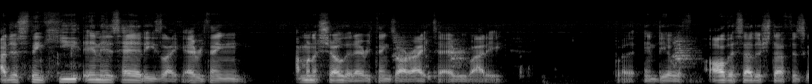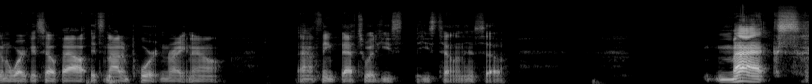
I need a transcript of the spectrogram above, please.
I just think he in his head, he's like everything. I'm gonna show that everything's all right to everybody, but and deal with all this other stuff is gonna work itself out. It's not important right now, and I think that's what he's he's telling himself. Max,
